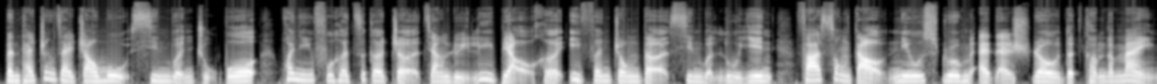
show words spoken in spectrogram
本台正在招募新闻主播，欢迎符合资格者将履历表和一分钟的新闻录音发送到 newsroom at ashroad.com 的 main。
